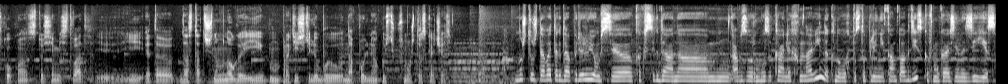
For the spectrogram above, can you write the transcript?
сколько, 170 ватт. И, и это достаточно много, и практически любую напольную акустику сможет раскачать. Ну что ж, давай тогда прервемся, как всегда, на обзор музыкальных новинок, новых поступлений компакт-дисков магазина Диес.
